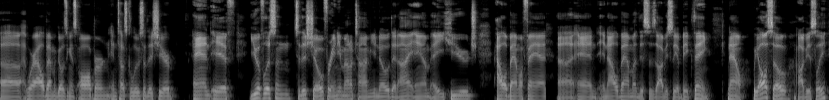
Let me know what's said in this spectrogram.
uh, where Alabama goes against Auburn in Tuscaloosa this year. And if you have listened to this show for any amount of time, you know that I am a huge Alabama fan. Uh, and in Alabama, this is obviously a big thing. Now, we also obviously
